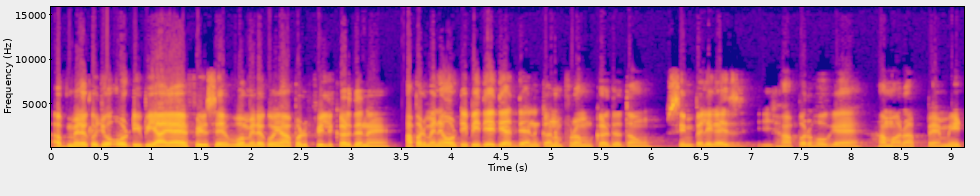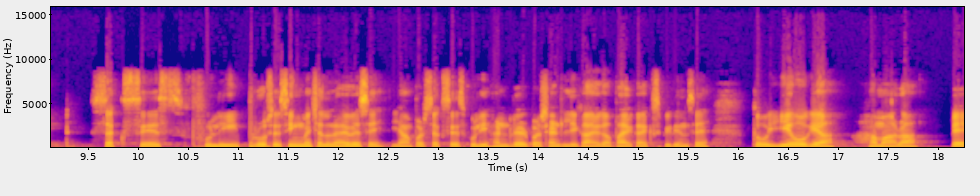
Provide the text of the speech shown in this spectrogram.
अब मेरे को जो ओटीपी आया है फिर से वो मेरे को यहाँ पर फिल कर देना है। यहाँ पर मैंने ओ दे दिया देन कन्फर्म कर देता हूँ। सिंपली गाइज़ यहाँ पर हो गया है हमारा पेमेंट सक्सेसफुली प्रोसेसिंग में चल रहा है। वैसे यहाँ पर सक्सेसफुली हंड्रेड परसेंट लिखा आएगा। भाई का एक्सपीरियंस है। तो ये हो गया हमारा पे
